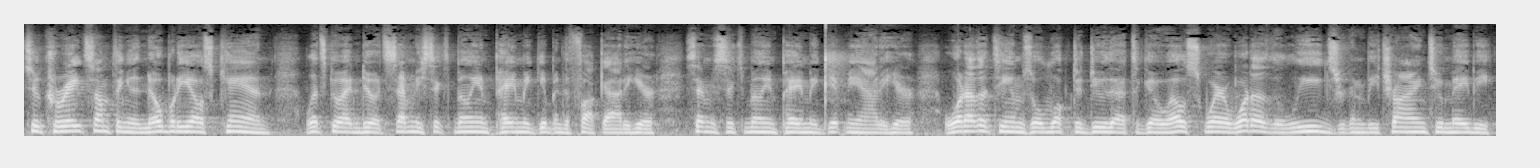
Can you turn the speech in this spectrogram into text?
to create something that nobody else can. Let's go ahead and do it. 76 million, pay me, get me the fuck out of here. 76 million, pay me, get me out of here. What other teams will look to do that to go elsewhere? What other leagues are going to be trying to maybe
